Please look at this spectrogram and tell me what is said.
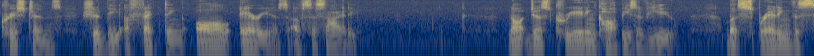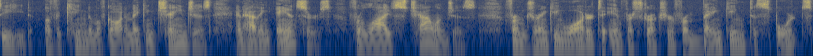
Christians should be affecting all areas of society. Not just creating copies of you, but spreading the seed of the kingdom of God and making changes and having answers for life's challenges. From drinking water to infrastructure, from banking to sports,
